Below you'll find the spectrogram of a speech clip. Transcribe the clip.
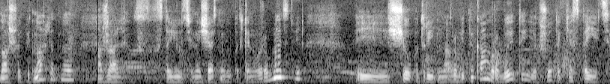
нашою піднаглядною. На жаль, стаються нещасні випадки на виробництві, і що потрібно робітникам робити, якщо таке стається.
